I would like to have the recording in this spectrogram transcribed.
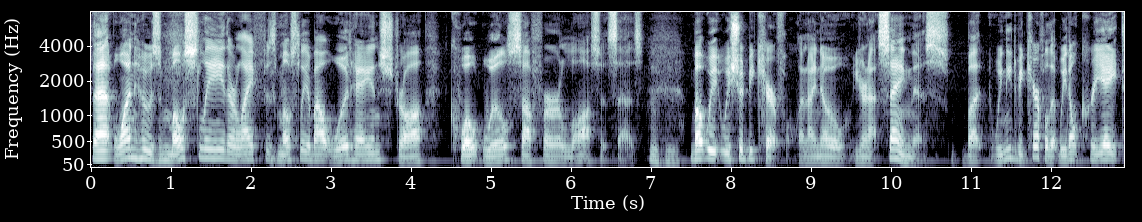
that one who's mostly, their life is mostly about wood, hay, and straw, quote, will suffer loss, it says. But we, we should be careful. And I know you're not saying this, but we need to be careful that we don't create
